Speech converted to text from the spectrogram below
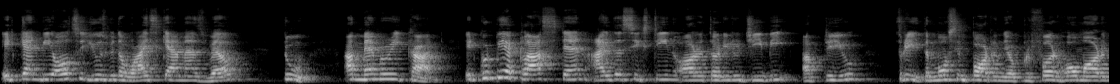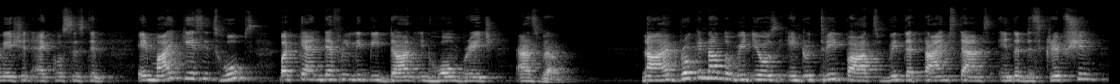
It can be also used with a Wyze cam as well. Two, a memory card. It could be a class 10, either 16 or a 32 GB, up to you. Three, the most important, your preferred home automation ecosystem. In my case, it's HOOBS, but can definitely be done in Homebridge as well. Now, I've broken down the videos into three parts with the timestamps in the description.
